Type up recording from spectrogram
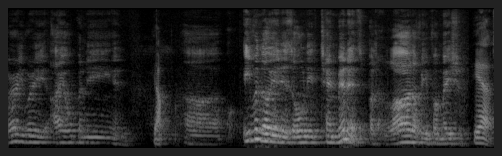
very, very eye-opening and Yep. uh, even though it is only 10 minutes, but a lot of information. Yes,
